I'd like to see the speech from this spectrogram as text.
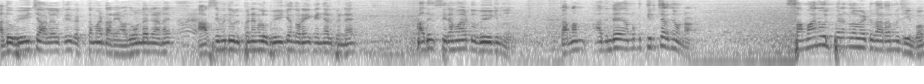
അത് ഉപയോഗിച്ച ആളുകൾക്ക് വ്യക്തമായിട്ട് അറിയാം. അതുകൊണ്ട് തന്നെയാണ് ആർ സി എമ്മിന്റെ ഉൽപ്പന്നങ്ങൾ ഉപയോഗിക്കാൻ തുടങ്ങിക്കഴിഞ്ഞാൽ പിന്നെ അത് സ്ഥിരമായിട്ട് ഉപയോഗിക്കുന്നത്. കാരണം അതിന്റെ നമുക്ക് തിരിച്ചറിഞ്ഞുകൊണ്ടാണ്. സമാന ഉൽപ്പന്നങ്ങളുമായിട്ട് താരതമ്യം ചെയ്യുമ്പോൾ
